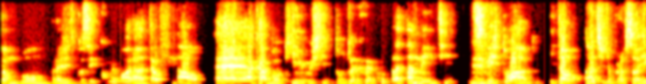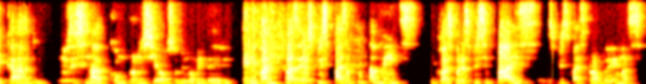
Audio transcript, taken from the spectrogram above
tão bom para a gente conseguir comemorar até o final, é, acabou que o Instituto ele foi completamente desvirtuado. Então, antes do professor Ricardo nos ensinar como pronunciar o sobrenome dele, ele vai fazer os principais apontamentos e quais foram os principais, os principais problemas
